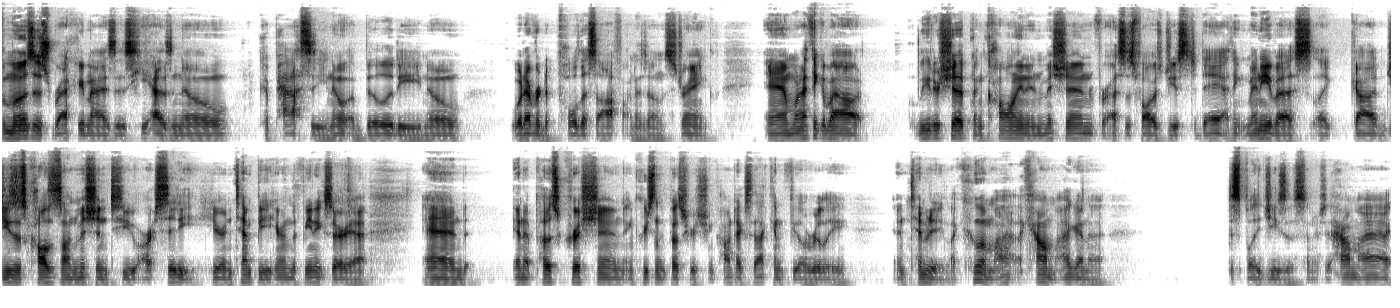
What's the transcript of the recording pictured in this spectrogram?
Moses recognizes he has no capacity, no ability, no whatever to pull this off on his own strength. And when I think about leadership and calling and mission for us as followers of Jesus today, I think many of us, like God, Jesus calls us on mission to our city here in Tempe, here in the Phoenix area. And in a post Christian, increasingly post Christian context, that can feel really intimidating. Like, who am I? Like, how am I going to display Jesus? And how am I,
